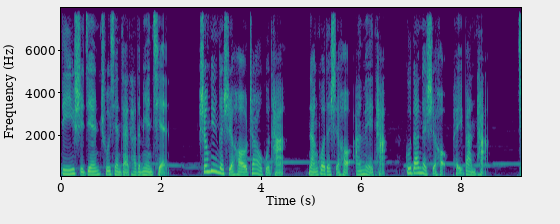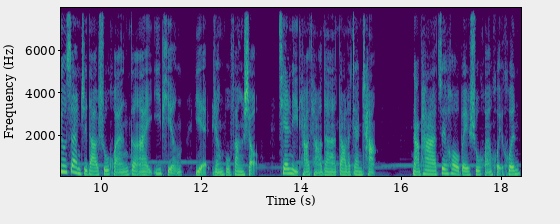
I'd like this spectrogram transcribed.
第一时间出现在他的面前，生病的时候照顾他，难过的时候安慰他，孤单的时候陪伴他。就算知道舒桓更爱依萍，也仍不放手，千里迢迢的到了战场，哪怕最后被舒桓悔婚，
